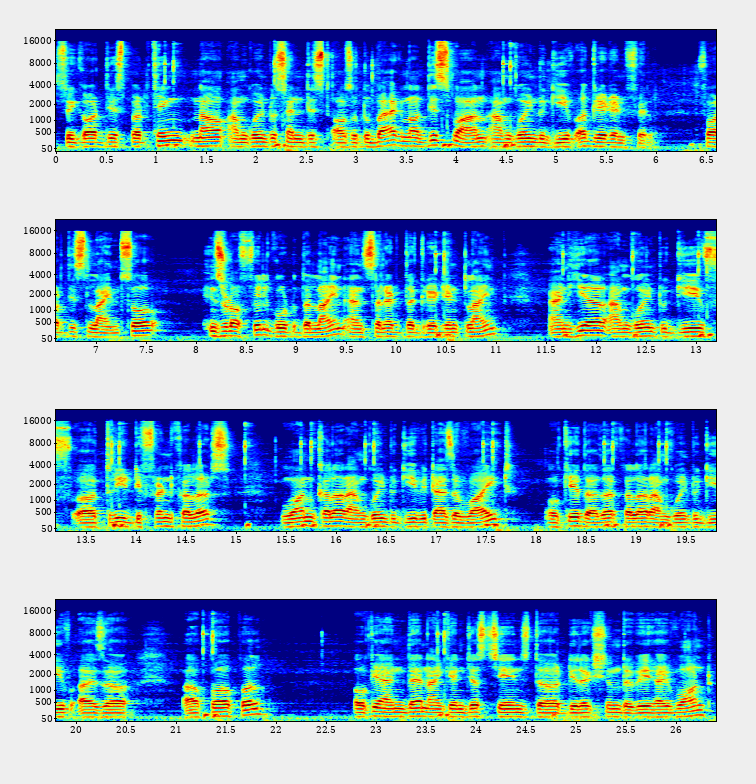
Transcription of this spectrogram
So we got this per thing. Now i'm going to send this also to back. Now this one i'm going to give a gradient fill for this line. So instead of fill go to the line and select the gradient line. And here i'm going to give uh, three different colors. One color i'm going to give it as a white. Okay? The other color i'm going to give as a, a purple okay and then i can just change the direction the way i want.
